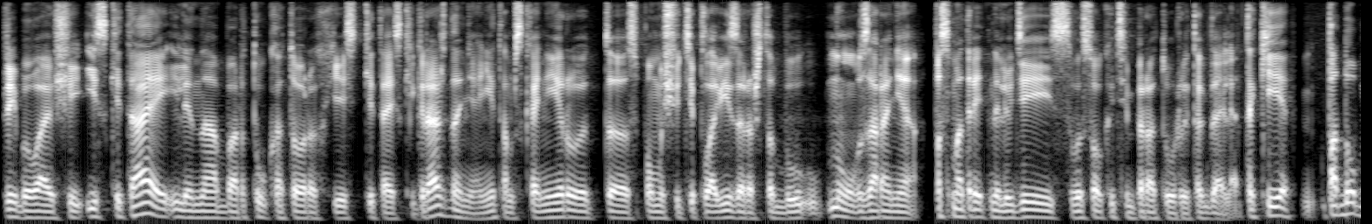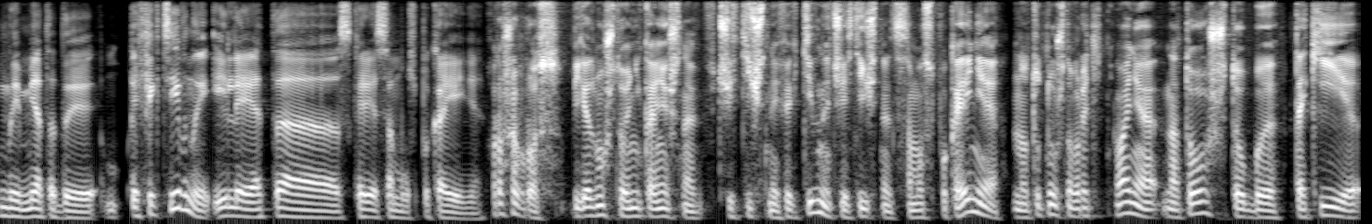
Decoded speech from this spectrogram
прибывающие из Китая или на борту которых есть китайские граждане, они там сканируют э, с помощью тепловизора, чтобы, ну, заранее посмотреть на людей с высокой температурой и так далее. Такие подобные методы эффективны или это скорее самоуспокоение? Хороший вопрос. Я думаю, что они, конечно, частично эффективны, частично это самоуспокоение, но тут нужно обратить внимание на то, чтобы такие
